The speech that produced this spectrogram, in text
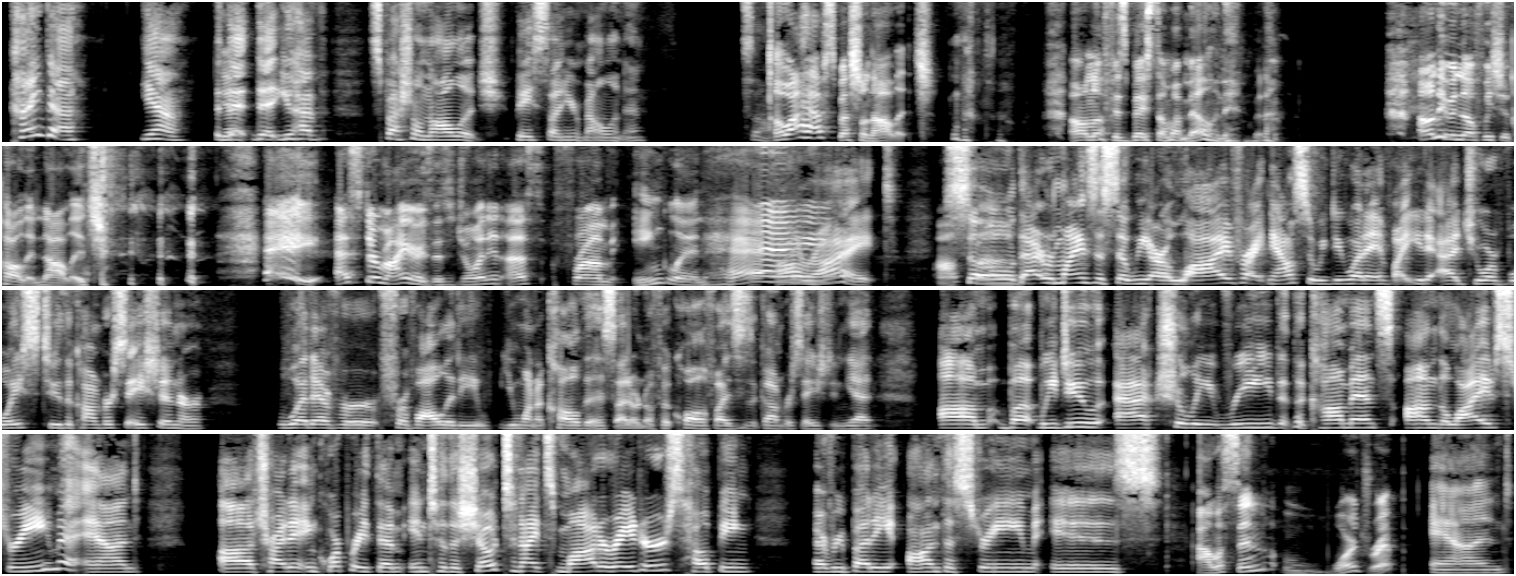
kinda yeah, Yeah. That, that you have special knowledge based on your melanin so Oh, I have special knowledge. I don't know if it's based on my melanin, but I, I don't even know if we should call it knowledge. hey, Esther Myers is joining us from England. Hey. All right. Awesome. So that reminds us that we are live right now. So we do want to invite you to add your voice to the conversation or whatever frivolity you want to call this. I don't know if it qualifies as a conversation yet. Um, but we do actually read the comments on the live stream and uh, try to incorporate them into the show. Tonight's moderators helping everybody on the stream is Allison Wardrip. and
